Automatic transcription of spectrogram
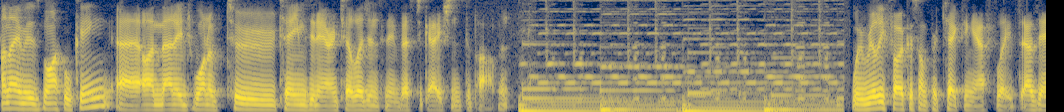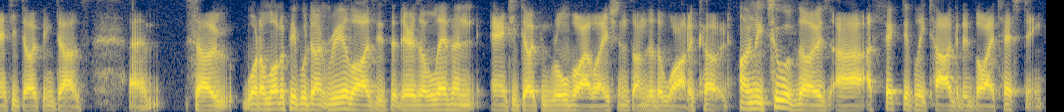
My name is Michael King. Uh, I manage one of two teams in our intelligence and investigations department. We really focus on protecting athletes, as anti-doping does. Um, so what a lot of people don't realise is that there's 11 anti-doping rule violations under the WADA code. Only two of those are effectively targeted via testing.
